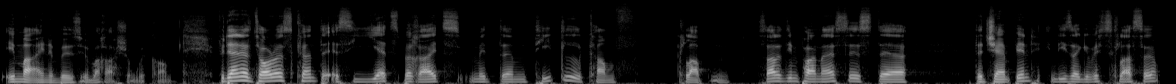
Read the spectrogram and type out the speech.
immer eine böse Überraschung bekommen. Für Daniel Torres könnte es jetzt bereits mit dem Titelkampf klappen. Saladin Parnasse ist der, der Champion in dieser Gewichtsklasse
